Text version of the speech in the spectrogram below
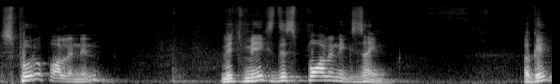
sporopollenin which makes this pollen exine. Okay.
